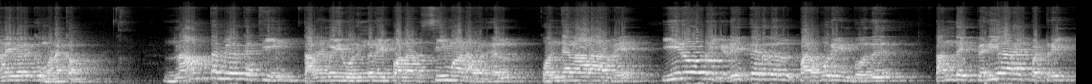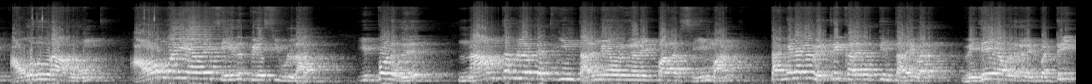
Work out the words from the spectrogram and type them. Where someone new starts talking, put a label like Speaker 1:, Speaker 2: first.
Speaker 1: அனைவருக்கும் வணக்கம். நாம் தமிழர் கட்சியின் தலைமை ஒருங்கிணைப்பாளர் சீமான் அவர்கள் கொஞ்ச நாளாகவே ஈரோடு இடைத்தேர்தல் பரப்புரையின் போது தந்தை பெரியாரை பற்றி அவதூறாகவும் அவமரியாதை செய்து பேசியுள்ளார். இப்பொழுது நாம் தமிழர் கட்சியின் தலைமை ஒருங்கிணைப்பாளர் சீமான் தமிழக வெற்றி கழகத்தின் தலைவர் விஜய் அவர்களை பற்றி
